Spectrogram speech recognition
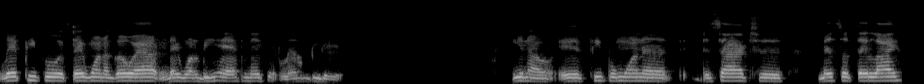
Let people, if they want to go out and they want to be half naked, let them be that. You know, if people want to decide to mess up their life,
